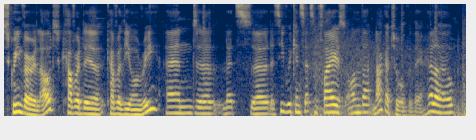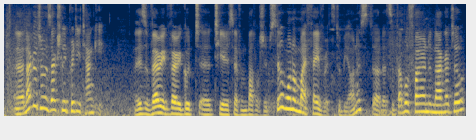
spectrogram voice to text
scream very loud. Cover the cover the Henri, and uh, let's uh, let's see if we can set some fires on that Nagato over there. Hello. Uh, Nagato is actually pretty tanky. It's a very, very good uh, tier 7 battleship. Still one of my favorites, to be honest. Uh, that's a double fire on the Nagato.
